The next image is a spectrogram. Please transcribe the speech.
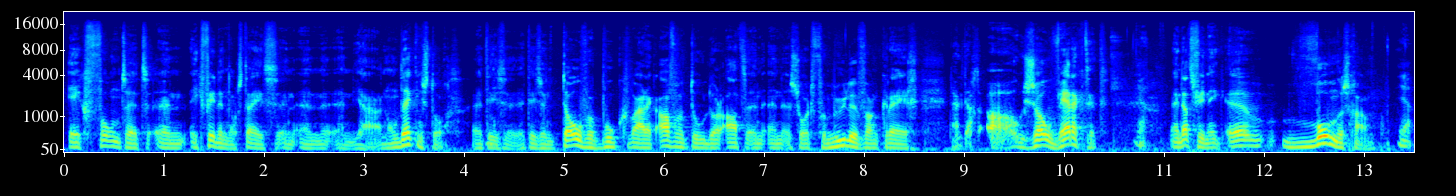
Ik vond het een, ik vind het nog steeds een, een, een, ja, een ontdekkingstocht. Het is, het is een toverboek waar ik af en toe door Ad een, een, een soort formule van kreeg. Dat ik dacht, oh, zo werkt het. Ja. En dat vind ik eh, wonderschoon. Ja.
